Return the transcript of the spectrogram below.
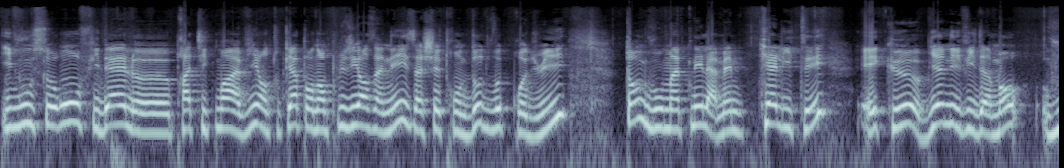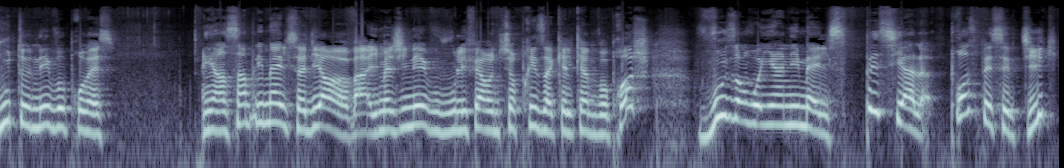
Ils vous seront fidèles euh, pratiquement à vie, en tout cas pendant plusieurs années. Ils achèteront d'autres de votre produits tant que vous maintenez la même qualité et que, bien évidemment, vous tenez vos promesses. Et un simple email, c'est-à-dire, euh, bah, imaginez, vous voulez faire une surprise à quelqu'un de vos proches, vous envoyez un email spécial prospect sceptique,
